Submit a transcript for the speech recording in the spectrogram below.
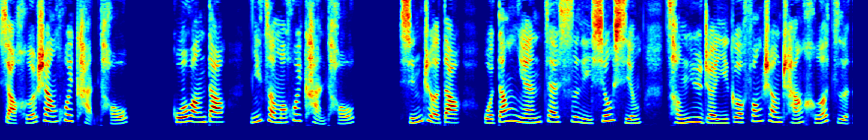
小和尚会砍头。”国王道：“你怎么会砍头？”行者道：“我当年在寺里修行，曾遇着一个方上禅和子，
